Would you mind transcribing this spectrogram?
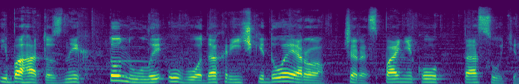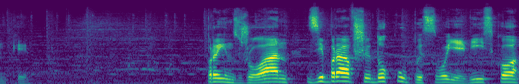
і багато з них тонули у водах річки Дуеро через паніку та сутінки. Принц Жуан, зібравши докупи своє військо,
